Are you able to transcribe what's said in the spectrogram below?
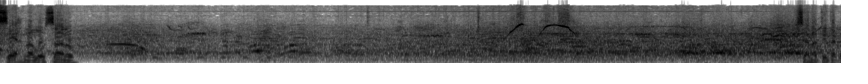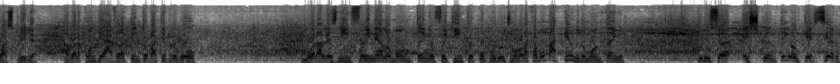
Serna Lozano. Serna tenta com Asprilha. Agora com De Ávila tentou bater para o gol. Morales nem foi nela, o Montanho foi quem tocou por último. A bola acabou batendo no Montanho. Por isso, escanteio ao terceiro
